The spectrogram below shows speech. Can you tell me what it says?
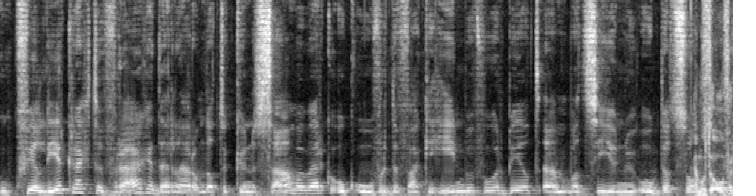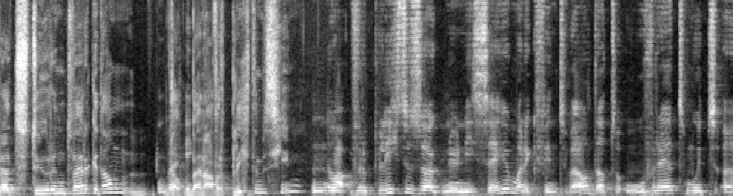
ook veel leerkrachten vragen daarnaar om dat te kunnen samenwerken, ook over de vakken heen bijvoorbeeld. Um, wat zie je nu ook dat soms... En moet de overheid sturend werken dan? Dat ik... bijna verplichten misschien? Nou, verplichten zou ik nu niet zeggen, maar ik vind wel dat de overheid moet uh,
